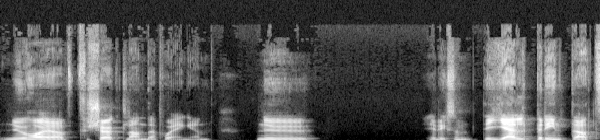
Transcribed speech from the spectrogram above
nu har jag försökt landa poängen, nu liksom, det hjälper inte att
